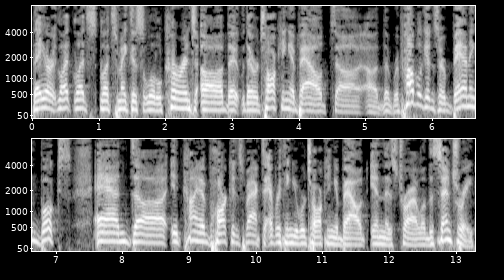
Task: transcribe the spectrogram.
they are let let's let's make this a little current. Uh, they, they're talking about uh, uh, the Republicans are banning books, and uh, it kind of harkens back to everything you were talking about in this trial of the century.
